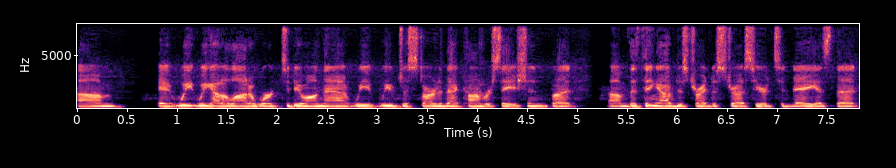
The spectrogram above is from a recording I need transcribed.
Um, it, we we got a lot of work to do on that. We we've just started that conversation, but um, the thing I've just tried to stress here today is that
